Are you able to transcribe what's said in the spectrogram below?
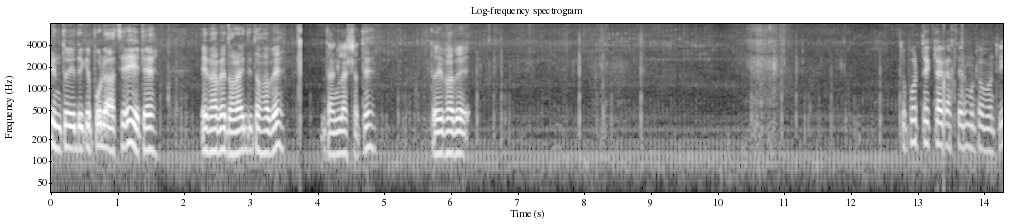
কিন্তু এদিকে পড়ে আছে, এটা এভাবে ধরাই দিতে হবে জাংলার সাথে। তো এভাবে তো প্রত্যেকটা গাছের মোটামুটি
